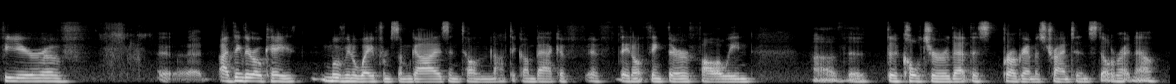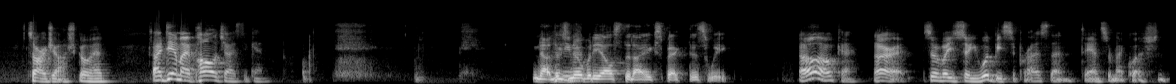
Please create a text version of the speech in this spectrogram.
fear of. Uh, I think they're okay moving away from some guys and telling them not to come back if if they don't think they're following uh, the the culture that this program is trying to instill right now. Sorry, Josh. Go ahead. I damn. I apologized again. No, there's nobody else that I expect this week. Oh, okay. All right. So, but so you would be surprised then to answer my question.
